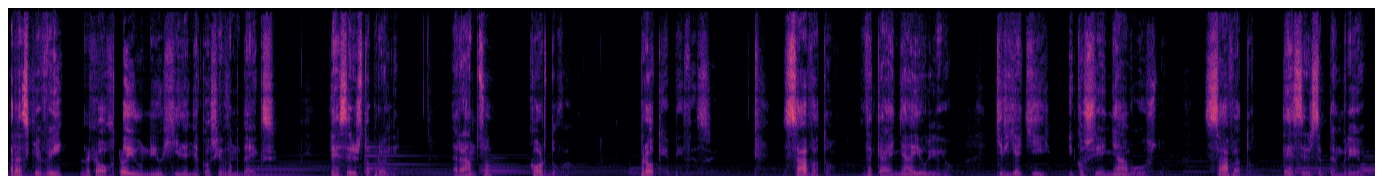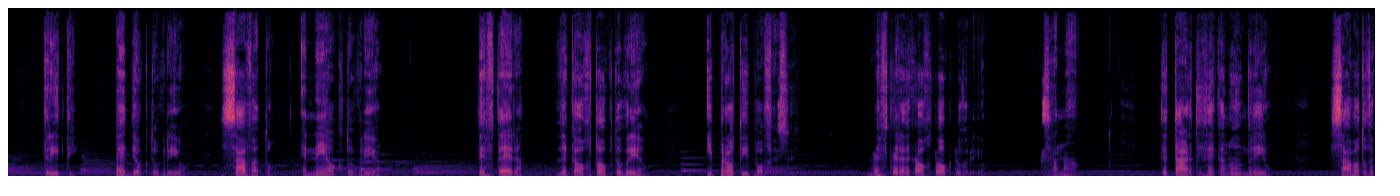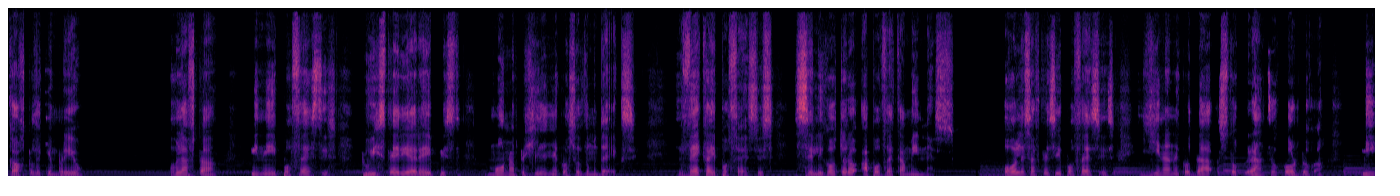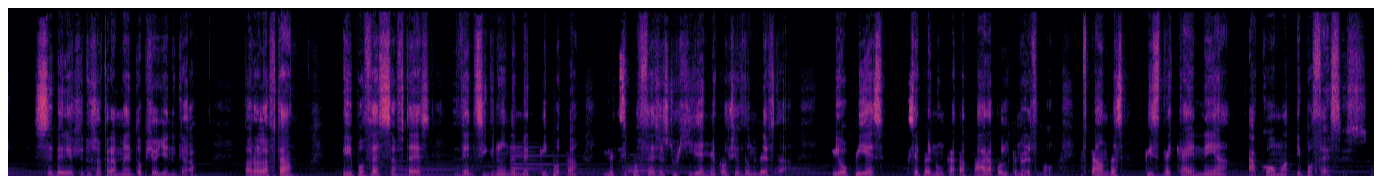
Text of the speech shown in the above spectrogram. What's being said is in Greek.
Παρασκευή 18 Ιουνίου 1976 4 το πρωί. Ράντσο, Κόρντοβα. Πρώτη επίθεση. Σάββατο 19 Ιουλίου. Κυριακή 29 Αυγούστου. Σάββατο 4 Σεπτεμβρίου. Τρίτη 5 Οκτωβρίου. Σάββατο 9 Οκτωβρίου. Δευτέρα 18 Οκτωβρίου Η πρώτη υπόθεση Δευτέρα 18 Οκτωβρίου Ξανά Τετάρτη 10 Νοεμβρίου Σάββατο 18 Δεκεμβρίου Όλα αυτά είναι οι υποθέσεις του East Area Rapist μόνο από το 1976. 10 υποθέσεις σε λιγότερο από 10 μήνες. Όλες αυτές οι υποθέσεις γίνανε κοντά στο Rancho Cordova ή στην περιοχή του Σακραμέντο πιο γενικά. Παρ' όλα αυτά, οι υποθέσεις αυτές δεν συγκρίνονται με τίποτα με τις υποθέσεις του 1977, οι οποίες ξεπερνούν κατά πάρα πολύ τον αριθμό, φτάνοντας τις 19 ακόμα υποθέσεις.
